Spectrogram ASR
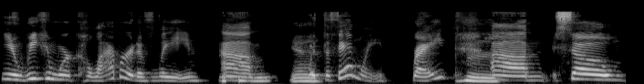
you know we can work collaboratively um mm-hmm. yeah. with the family right mm-hmm. um so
